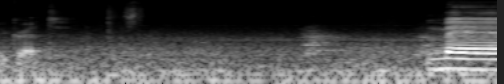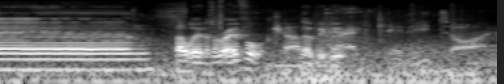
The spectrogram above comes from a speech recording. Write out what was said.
Regret. Man. I'll wait on the rifle. Come No big deal. back anytime.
